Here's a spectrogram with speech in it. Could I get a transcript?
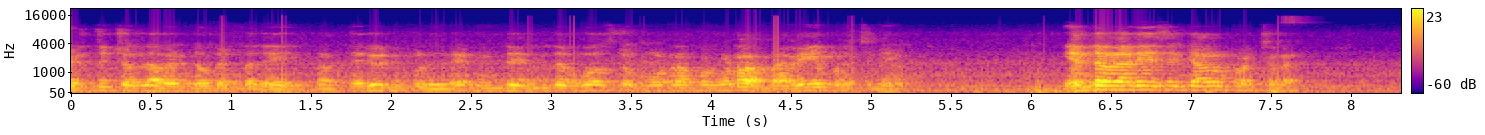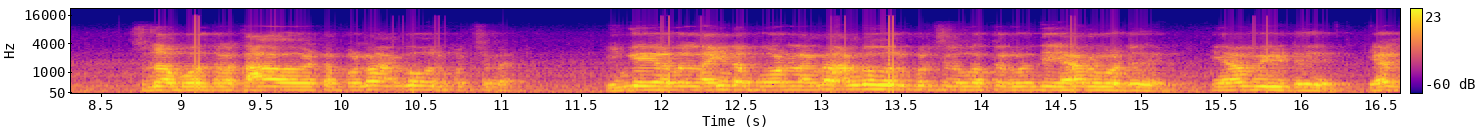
எடுத்து சொல்ல வேண்டும் என்பதை நான் தெரிவித்துக் கொள்கிறேன். இந்த இந்த போஸ்ட் போடுறப்ப கூட நிறைய பிரச்சனைகள். எந்த வேலையை செஞ்சாலும் பிரச்சனை. சுண்ணாம்புரத்துல காவை வெட்ட போனா அங்க ஒரு பிரச்சனை. இங்க லைனை போடலன்னா அங்க ஒரு பிரச்சனை. ஒருத்தர் வந்து என் ரோடு என் வீடு என்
